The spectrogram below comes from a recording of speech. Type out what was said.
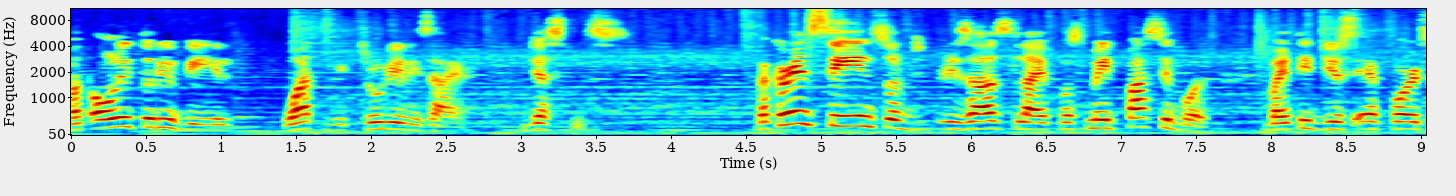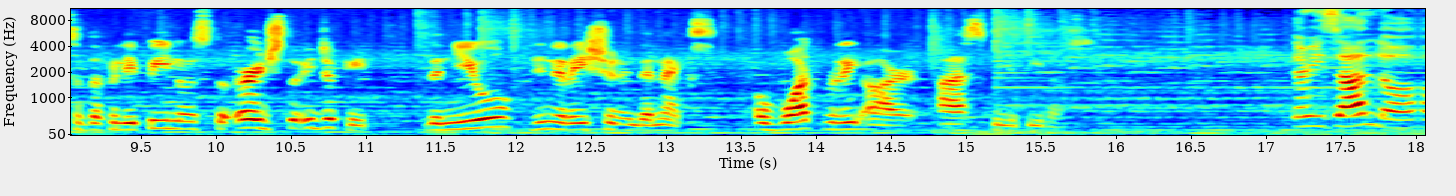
but only to reveal what we truly desire, justice. The current scenes of Rizal's life was made possible by tedious efforts of the Filipinos to urge to educate the new generation in the next of what we are as Filipinos. The Rizal Law,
